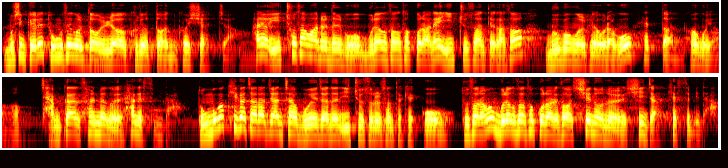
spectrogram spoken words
무심결에 동생을 떠올려 그렸던 것이었죠. 하여 이 초상화를 들고 무량성 석굴안에 이추수한테 가서 무공을 배우라고 했던 거고요. 잠깐 설명을 하겠습니다. 동무가 키가 자라지 않자 무예자는 이추수를 선택했고 두 사람은 무량성 석굴안에서 신혼을 시작했습니다.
